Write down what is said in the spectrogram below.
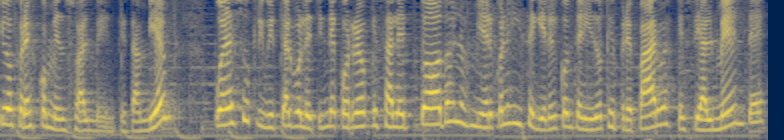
que ofrezco mensualmente. También puedes suscribirte al boletín de correo que sale todos los miércoles y seguir el contenido que preparo especialmente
